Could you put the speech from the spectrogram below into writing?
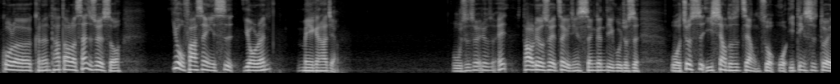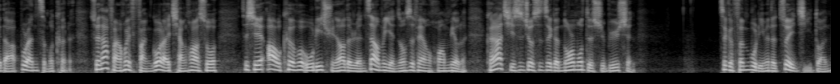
过了，可能她到了三十岁的时候，又发生一次，有人没跟她讲。五十岁、六十，哎，到了六十岁，这个已经深根蒂固，就是。我就是一向都是这样做，我一定是对的，不然怎么可能？所以他反而会反过来强化说，这些奥克或无理取闹的人，在我们眼中是非常荒谬的。可他其实就是这个 normal distribution 这个分布里面的最极端。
